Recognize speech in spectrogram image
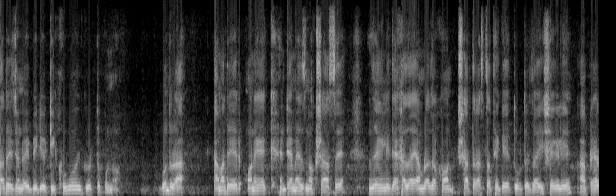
তাদের জন্য এই ভিডিওটি খুবই গুরুত্বপূর্ণ। বন্ধুরা আমাদের অনেক ড্যামেজ নকশা আছে যেগুলি দেখা যায় আমরা যখন সাত রাস্তা থেকে তুলতে যাই সেগুলি আপনার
